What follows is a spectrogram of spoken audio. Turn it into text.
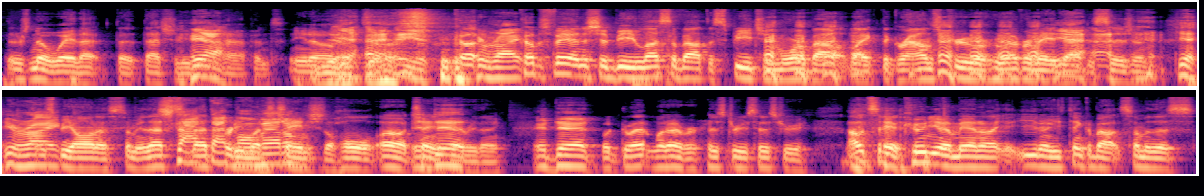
there's no way that that, that should even yeah. happened. You know, yeah, you're right. Cubs fans should be less about the speech and more about like the grounds crew or whoever made yeah. that decision. Yeah, you're right. Let's be honest. I mean, that's Stop that, that pretty momentum. much changed the whole. Oh, it changed it everything. It did. But whatever. History is history. I would say Acuna, man. You know, you think about some of this.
